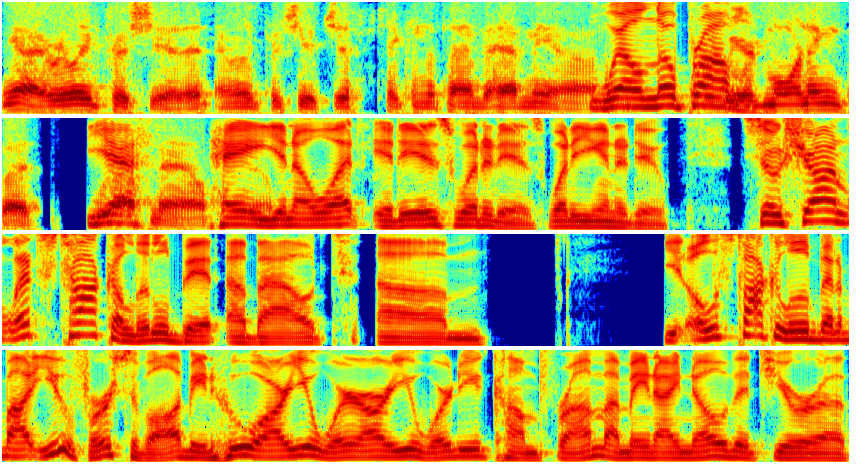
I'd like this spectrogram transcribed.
Yeah, I really appreciate it. I really appreciate you taking the time to have me on. Well, no problem. Weird morning, but yeah. Now, hey, so. you know what? It is what it is. What are you going to do? So, Sean, let's talk a little bit about um, you know, let's talk a little bit about you first of all. I mean, who are you? Where are you? Where do you come from? I mean, I know that you're a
